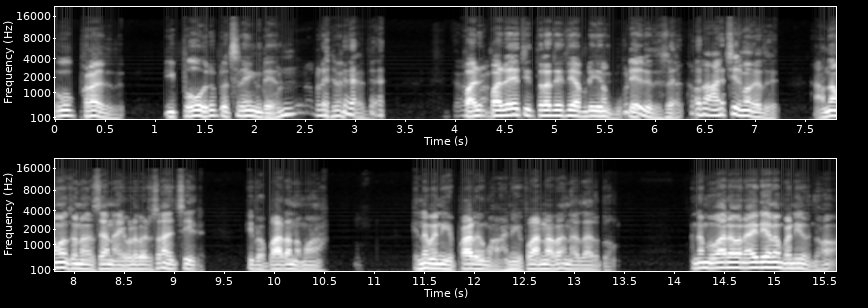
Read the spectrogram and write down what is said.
சூப்பராக இருக்குது இப்போ ஒரு பிரச்சனையும் கிடையாது ஒன்றும் பிரச்சனை கிடையாது பழ- பழைய சித்ரா சேச்சி அப்படியே இருக்கு அப்படியே இருக்குது சார் ஒரு ஆச்சரியமாக இருக்குது அந்த மாதிரி சொன்னாங்க சார் நான் இவ்வளோ வருஷம் ஆச்சு இப்போ பாடணுமா இல்லைம்மா நீங்கள் பாடுங்கம்மா நீங்கள் பாடினா தான் நல்லாயிருக்கும் நம்ம வேறு ஒரு ஐடியாலாம் பண்ணியிருந்தோம்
